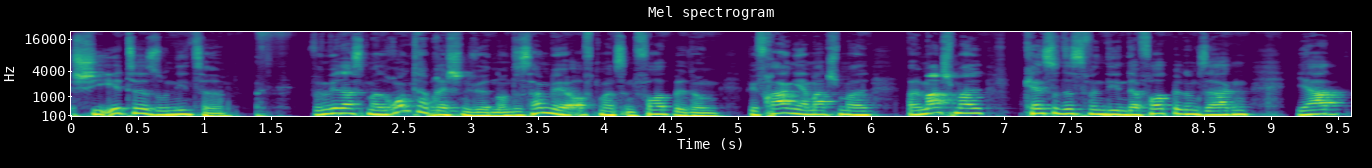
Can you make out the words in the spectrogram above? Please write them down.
Schiite, Sunnite, wenn wir das mal runterbrechen würden, und das haben wir ja oftmals in Fortbildungen, wir fragen ja manchmal, weil manchmal, kennst du das, wenn die in der Fortbildung sagen, ja,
